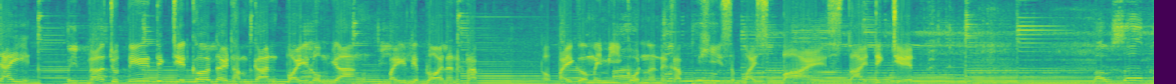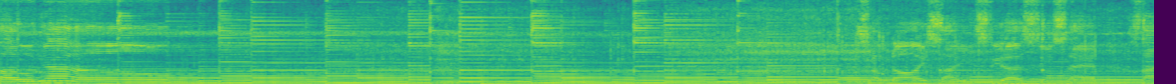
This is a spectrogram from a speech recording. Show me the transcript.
ใจไปณจุดนี้ติ๊กเจ็ดก็ได้ทำการปล่อยลมยางไปเรียบร้อยแล้วนะครับ ต่อไปก็ไม่มีก้นแล้วนะครับ ขี่สบายสบายสไตล์ติ๊กเจ็ดเป่าเสื้อเป่าเงาสาวน้อยใส่เสื้อสีแสดใส่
